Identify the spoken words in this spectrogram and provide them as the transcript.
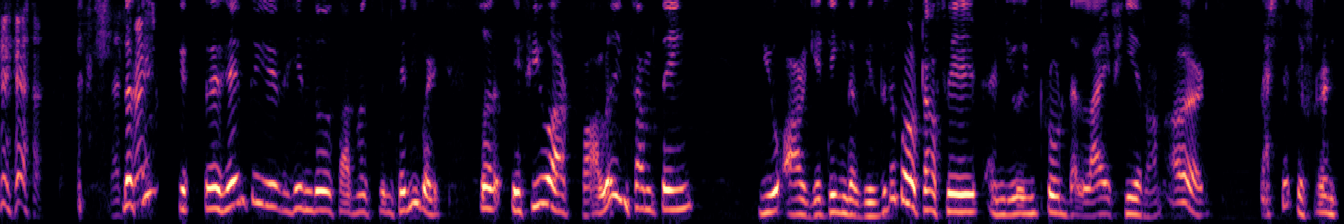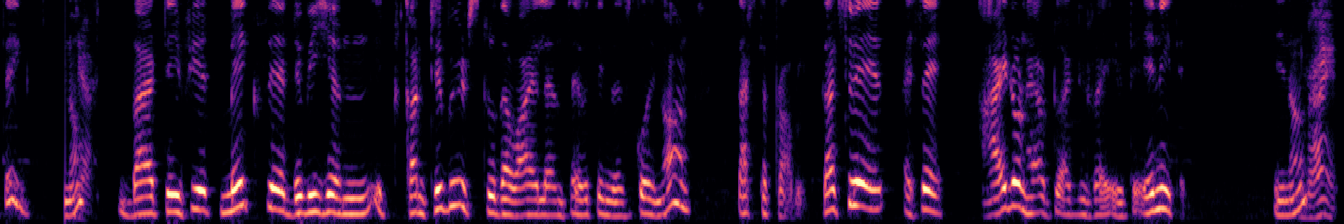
Right. yeah. That's right. It's the same thing with Hindus or Muslims, anybody. So if you are following something you are getting the wisdom out of it and you improve the life here on earth that's a different thing you know Yeah. but if it makes a division it contributes to the violence everything that's going on that's the problem that's where i say i don't have to identify with anything you know Right.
